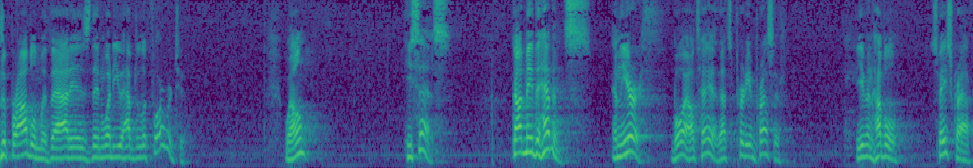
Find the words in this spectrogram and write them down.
the problem with that is then what do you have to look forward to? Well, he says, God made the heavens and the earth. Boy, I'll tell you, that's pretty impressive. Even Hubble spacecraft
